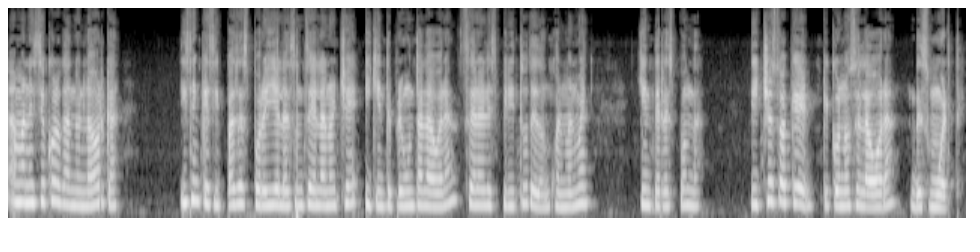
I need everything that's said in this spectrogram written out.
amaneció colgando en la horca. Dicen que si pasas por ella a las once de la noche y quien te pregunta la hora será el espíritu de don Juan Manuel, quien te responda. Dichoso aquel que conoce la hora de su muerte.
